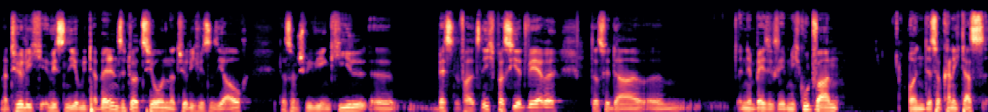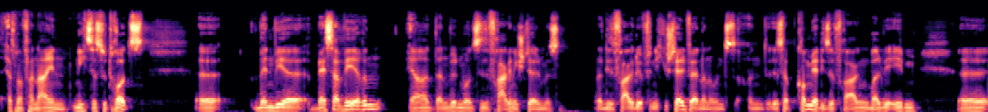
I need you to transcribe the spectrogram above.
Natürlich wissen sie um die Tabellensituation, natürlich wissen sie auch, dass so ein Spiel wie in Kiel äh, bestenfalls nicht passiert wäre, dass wir da ähm, in den Basics eben nicht gut waren. Und deshalb kann ich das erstmal verneinen. Nichtsdestotrotz, äh, wenn wir besser wären, ja, dann würden wir uns diese Frage nicht stellen müssen. Oder diese Frage dürfte nicht gestellt werden an uns. Und deshalb kommen ja diese Fragen, weil wir eben äh,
